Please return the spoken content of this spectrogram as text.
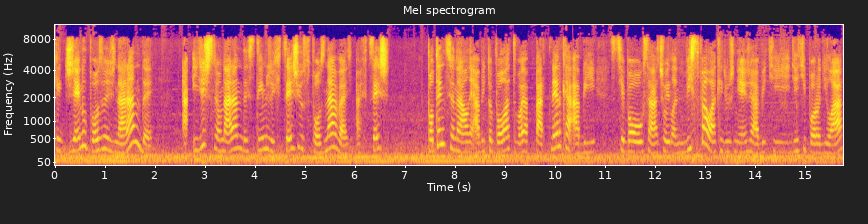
Keď ženu pozveš na rande a ideš s ňou na rande s tým, že chceš ju spoznávať a chceš potenciálne, aby to bola tvoja partnerka, aby s tebou sa čo len vyspala, keď už nie, že aby ti deti porodila,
